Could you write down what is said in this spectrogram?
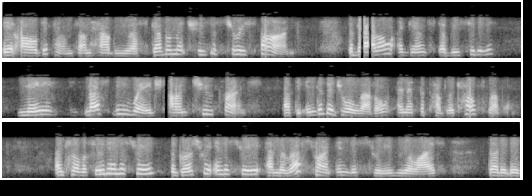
It all depends on how the U.S. government chooses to respond. The battle against obesity may, must be waged on two fronts at the individual level and at the public health level. Until the food industry, the grocery industry, and the restaurant industry realize that it is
